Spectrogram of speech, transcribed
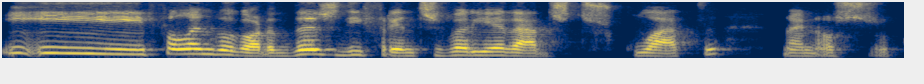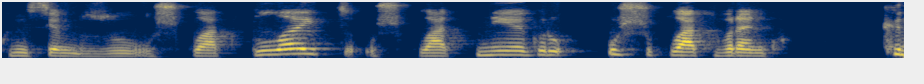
E, e, falando agora das diferentes variedades de chocolate, é? Nós conhecemos o chocolate de leite, o chocolate negro, o chocolate branco, que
